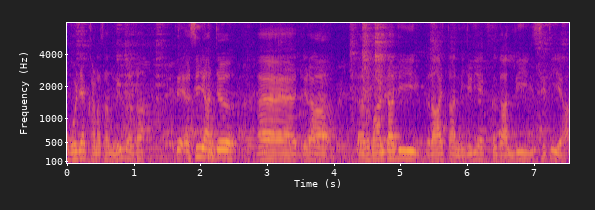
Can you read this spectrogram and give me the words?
ਉਹ ਜਿਹਾ ਖਾਣਾ ਸਾਨੂੰ ਨਹੀਂ ਮਿਲਦਾ। ਤੇ ਅਸੀਂ ਅੱਜ ਜਿਹੜਾ ਰਵਾਂਡਾ ਦੀ ਰਾਜਧਾਨੀ ਜਿਹੜੀ ਇੱਕ ਗਾਲੀ ਸਿਟੀ ਆ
